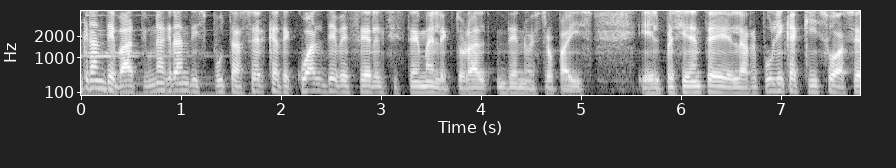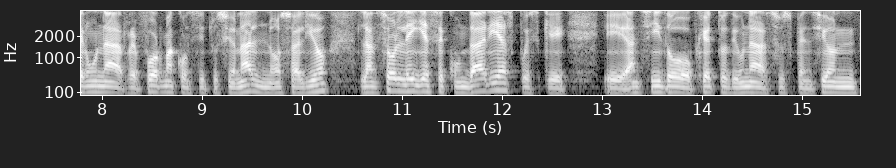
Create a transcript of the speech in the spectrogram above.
gran debate, una gran disputa acerca de cuál debe ser el sistema electoral de nuestro país. El presidente de la República quiso hacer una reforma constitucional, no salió, lanzó leyes secundarias, pues que eh, han sido objeto de una suspensión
